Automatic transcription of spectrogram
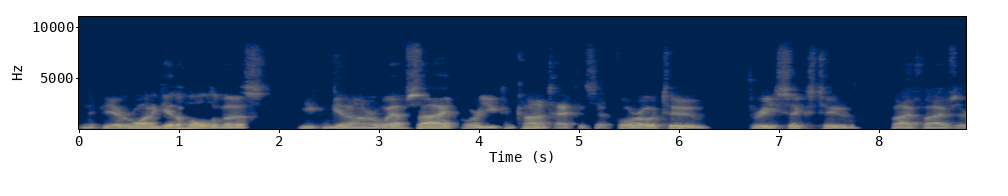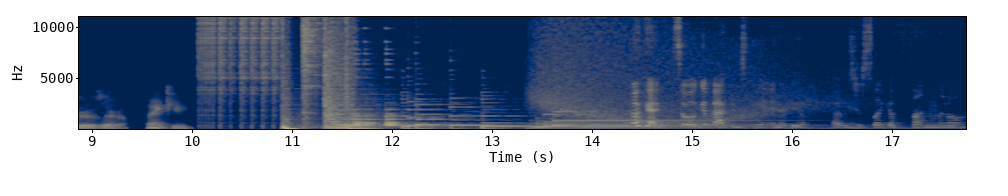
And if you ever want to get a hold of us, you can get on our website or you can contact us at 402 362 5500. Thank you. Okay, back into the interview. That was just like a fun little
